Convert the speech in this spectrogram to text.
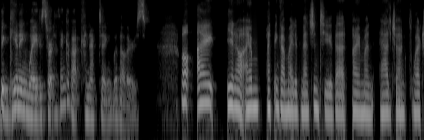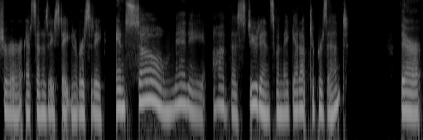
beginning way to start to think about connecting with others. Well i you know i'm i think i might have mentioned to you that i'm an adjunct lecturer at san jose state university. And so many of the students when they get up to present they're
